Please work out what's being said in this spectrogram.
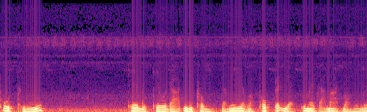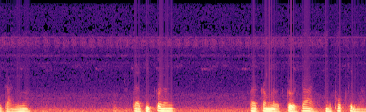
พูดผี เทบุตรเทวดาอินพรหมอย่างนี้เรียกว่าพบละเอียดที่ไม่สามารถมองเห็นด้วยตาเนื้อ แต่จิตก็ยังไปกำเนิดเกิดได้ในพบเช่นนั้น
